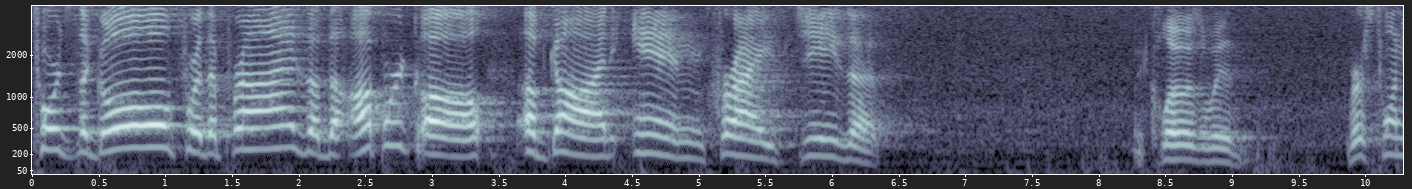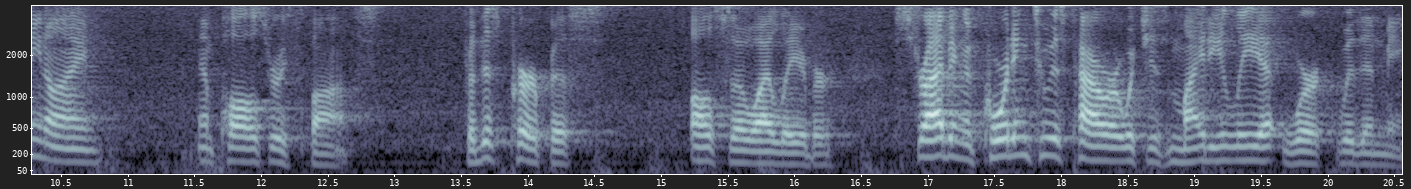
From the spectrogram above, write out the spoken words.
towards the goal for the prize of the upward call of God in Christ Jesus. We close with verse 29 and Paul's response. For this purpose also I labor, striving according to his power, which is mightily at work within me.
